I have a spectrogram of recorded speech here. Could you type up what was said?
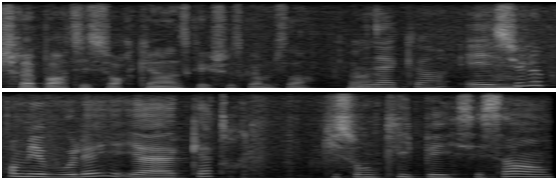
Je serais parti sur 15, quelque chose comme ça. D'accord. Et Mm. sur le premier volet, il y a quatre qui sont clippés, c'est ça hein?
